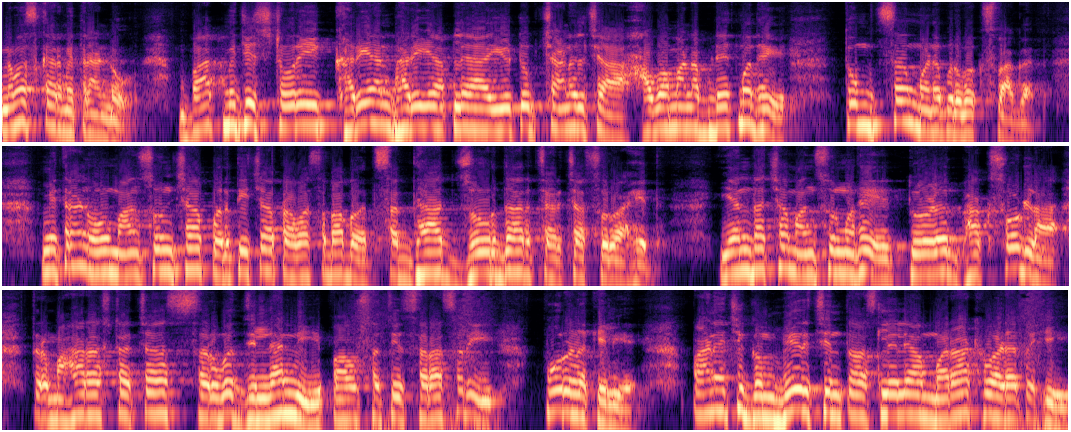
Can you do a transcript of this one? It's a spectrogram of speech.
नमस्कार मित्रांनो. बातमीची स्टोरी खरी आणि भारी आपल्या युट्यूब चॅनलच्या हवामान अपडेटमध्ये तुमचं मनपूर्वक स्वागत. मित्रांनो मान्सूनच्या परतीच्या प्रवासाबाबत सध्या जोरदार चर्चा सुरू आहेत. यंदाच्या मान्सूनमध्ये तुरळक भाग सोडला तर महाराष्ट्राच्या सर्व जिल्ह्यांनी पावसाची सरासरी पूर्ण केली आहे. पाण्याची गंभीर चिंता असलेल्या मराठवाड्यातही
